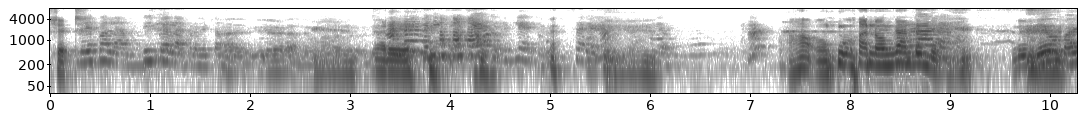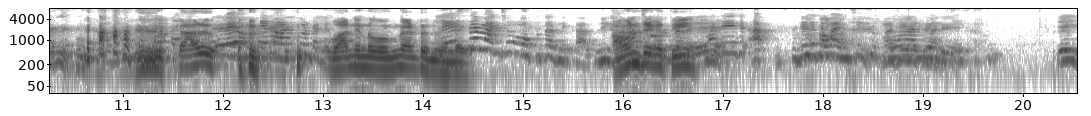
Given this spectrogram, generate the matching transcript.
షెట్ పెట్టాలి అరే. ఒంగు వాడిని ఒంగ అంటుంది. కాదు. వాడిని నువ్వు ఒంగ అంటుంది మెల్లగా అవును జగతి. ఏయ్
